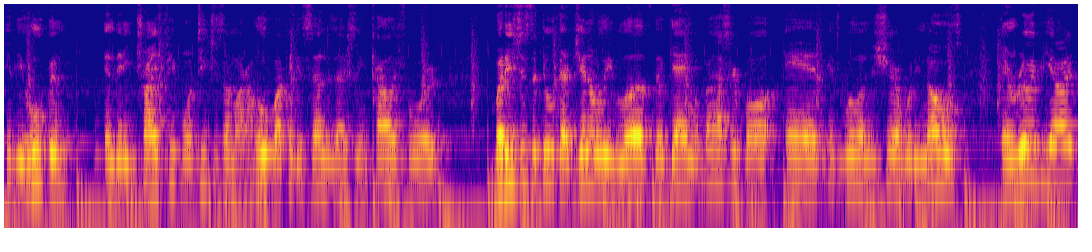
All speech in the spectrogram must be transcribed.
he be hooping, and then he trains people and teaches them how to hoop. I think his son is actually in college for it. But he's just a dude that generally loves the game of basketball and is willing to share what he knows and really be out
